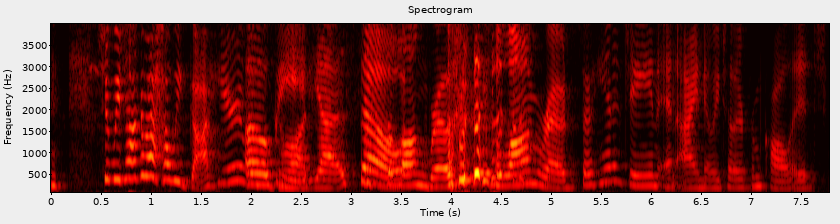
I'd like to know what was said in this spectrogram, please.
should we talk about how we got here? Let's oh see. God, yes. So the long road. the long road. So Hannah Jane and I know each other from college.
